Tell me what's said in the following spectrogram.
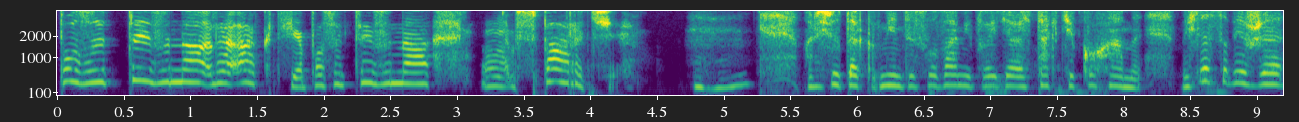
pozytywna reakcja, pozytywna mm, wsparcie. Mhm. Marysiu, tak między słowami powiedziałaś, tak cię kochamy. Myślę sobie, że e,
